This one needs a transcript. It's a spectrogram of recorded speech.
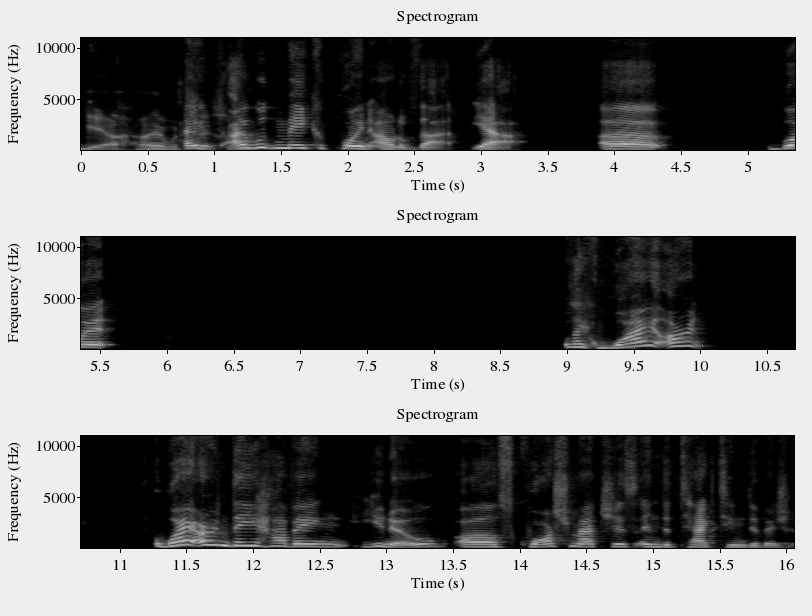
Yeah, I would. I so. I would make a point out of that. Yeah, uh, but like, why aren't why aren't they having you know uh squash matches in the tag team division?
